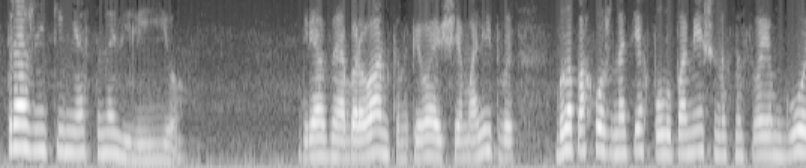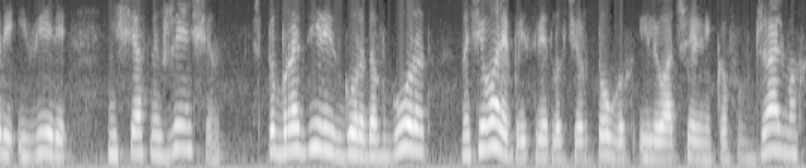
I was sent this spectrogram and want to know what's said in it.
Стражники не остановили ее. Грязная оборванка, напевающая молитвы, была похожа на тех полупомешанных на своем горе и вере несчастных женщин, что бродили из города в город, ночевали при светлых чертогах или у отшельников в джальмах,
